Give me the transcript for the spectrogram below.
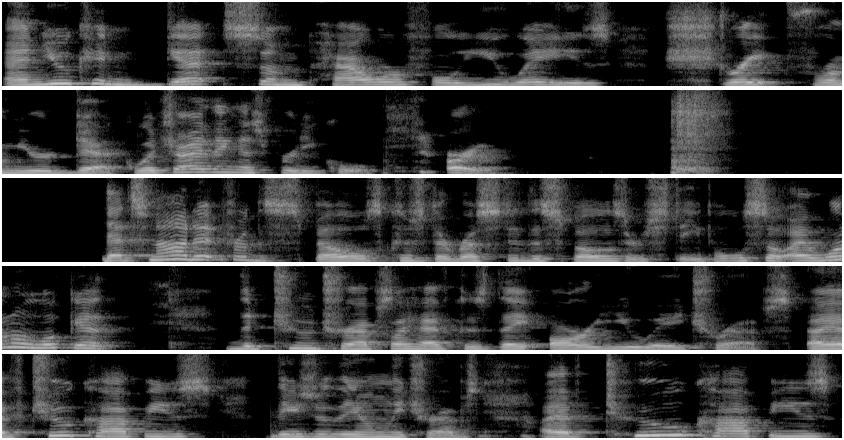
and you can get some powerful UAs straight from your deck, which I think is pretty cool. All right. That's not it for the spells because the rest of the spells are staples. So I want to look at the two traps I have because they are UA traps. I have two copies. These are the only traps. I have two copies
